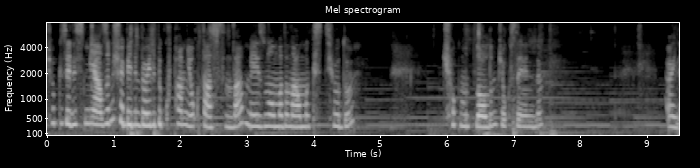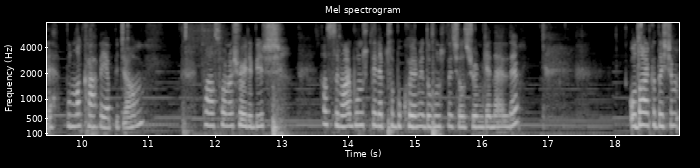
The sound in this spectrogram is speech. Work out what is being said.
Çok güzel ismi yazmış ve benim böyle bir kupam yoktu aslında. Mezun olmadan almak istiyordum. Çok mutlu oldum. Çok sevindim. Öyle. Bununla kahve yapacağım. Daha sonra şöyle bir hasır var. Bunun üstüne laptopu koyuyorum ya da bunun üstüne çalışıyorum genelde. O da arkadaşım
